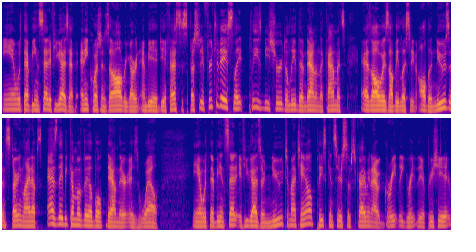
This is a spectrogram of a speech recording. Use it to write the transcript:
And with that being said, if you guys have any questions at all regarding NBA DFS, especially for today's slate, please be sure to leave them down in the comments. As always, I'll be listing all the news and starting lineups as they become available down there as well. And with that being said, if you guys are new to my channel, please consider subscribing. I would greatly, greatly appreciate it.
